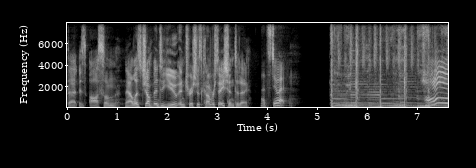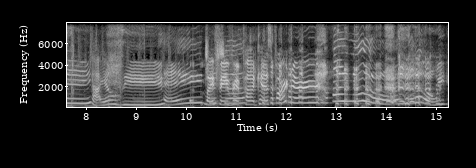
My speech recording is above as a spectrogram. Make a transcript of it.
That is awesome. Now let's jump into you and Tricia's conversation today. Let's do it. Favorite podcast partner. I know. I know. We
